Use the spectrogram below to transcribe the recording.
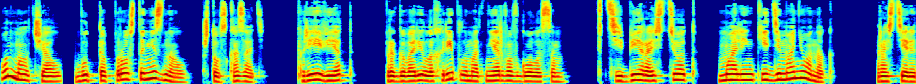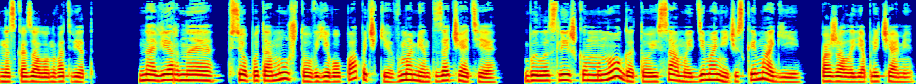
он молчал, будто просто не знал, что сказать. «Привет», проговорила хриплым от нервов голосом. В тебе растет маленький демоненок, растерянно сказал он в ответ. Наверное, все потому, что в его папочке в момент зачатия было слишком много той самой демонической магии, пожала я плечами.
